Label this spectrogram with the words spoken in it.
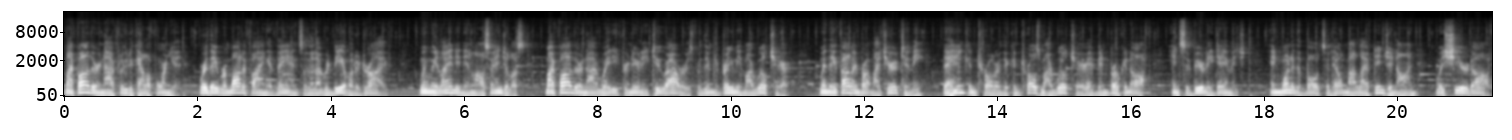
my father and I flew to California, where they were modifying a van so that I would be able to drive. When we landed in Los Angeles, my father and I waited for nearly two hours for them to bring me my wheelchair. When they finally brought my chair to me, the hand controller that controls my wheelchair had been broken off and severely damaged and one of the bolts that held my left engine on was sheared off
